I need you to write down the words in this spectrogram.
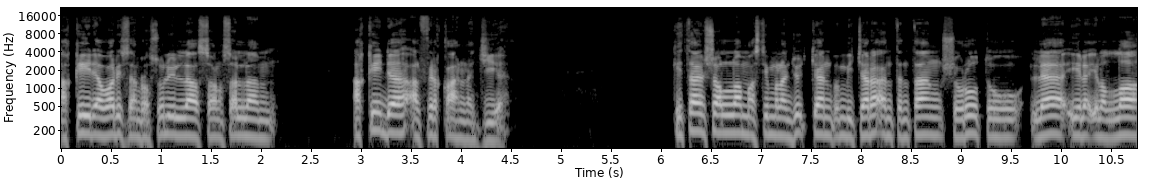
akidah warisan Rasulullah SAW, akidah al-firqah najiyah. Kita insyaAllah masih melanjutkan pembicaraan tentang syurutu la ilaha illallah,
